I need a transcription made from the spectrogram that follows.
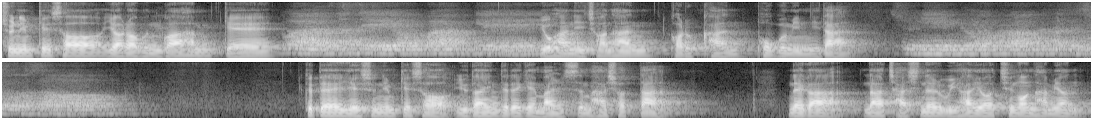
주님께서 여러분과 함께 요한이 전한 거룩한 복음입니다. 그때 예수님께서 유다인들에게 말씀하셨다. 내가 나 자신을 위하여 증언하면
